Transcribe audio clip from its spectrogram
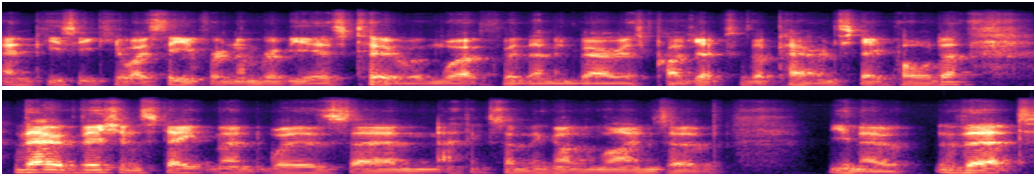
NPCQIC for a number of years too, and worked with them in various projects as a parent stakeholder. Their vision statement was, um, I think, something on the lines of, you know, that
